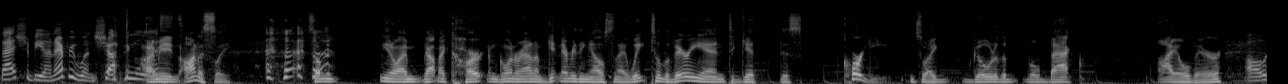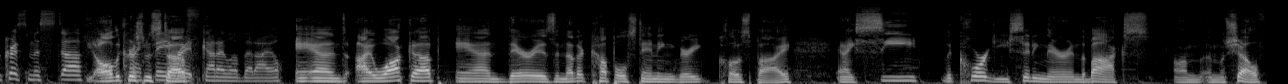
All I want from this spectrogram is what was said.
that should be on everyone's shopping list. I mean, honestly. So I'm, you know, I'm got my cart. I'm going around. I'm getting everything else, and I wait till the very end to get this corgi. And so I go to the little back aisle there, all the Christmas stuff. All the Christmas stuff. God, I love that aisle. and I walk up, and there is another couple standing very close by, and I see the corgi sitting there in the box on on the shelf,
